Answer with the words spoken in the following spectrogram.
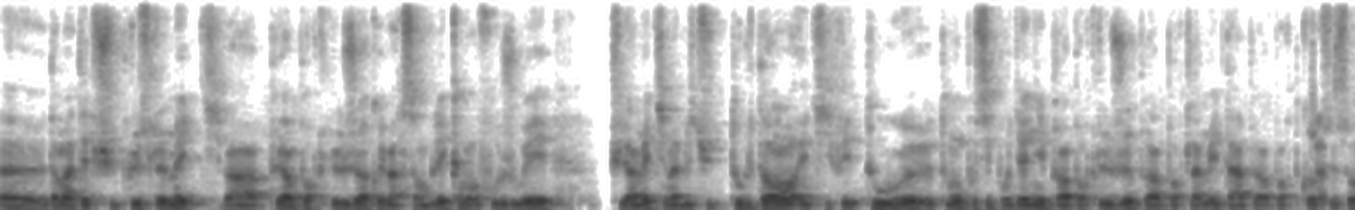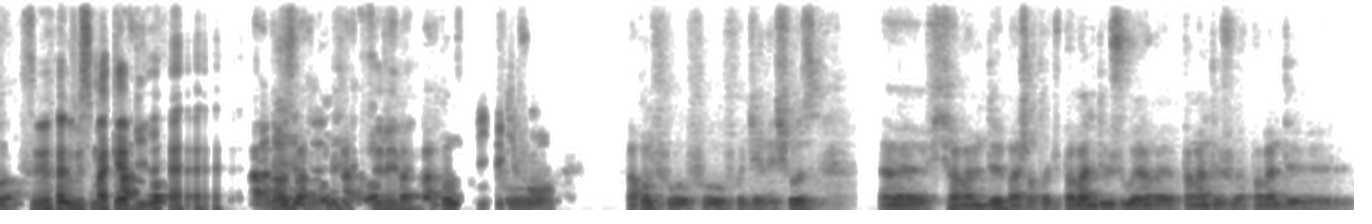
Euh, dans ma tête, je suis plus le mec qui va, peu importe le jeu à quoi il va ressembler, comment il faut jouer. Je suis un mec qui m'habitue tout le temps et qui fait tout, euh, tout mon possible pour gagner, peu importe le jeu, peu importe la méta, peu importe quoi que ce soit. C'est vous ce macabile. Par, contre, par contre, faut, faut, faut, dire les choses. Euh, FIFA 22, bah, j'ai entendu pas mal de joueurs, pas mal de joueurs, pas mal de,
